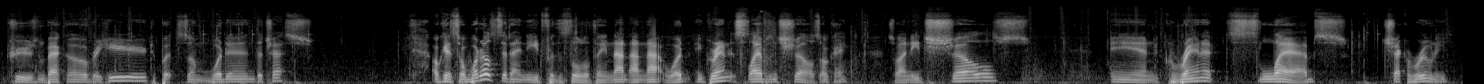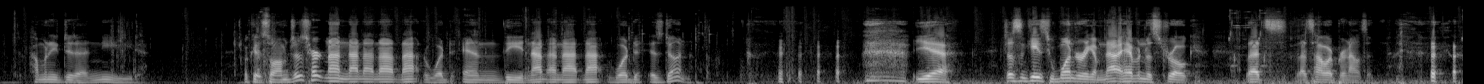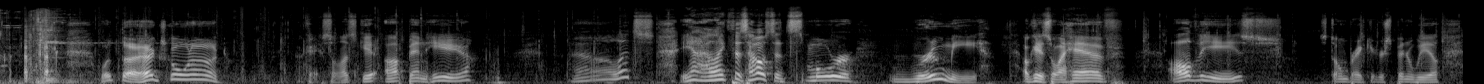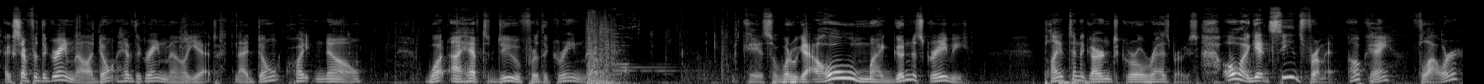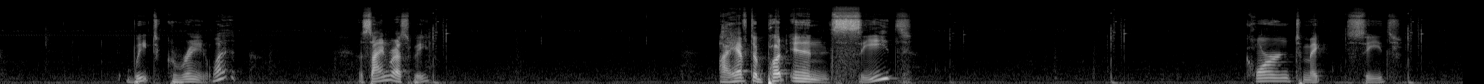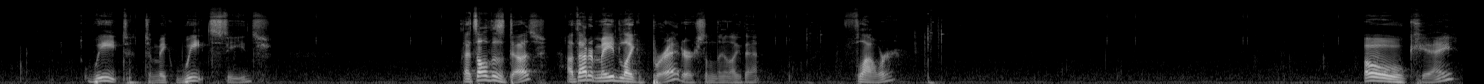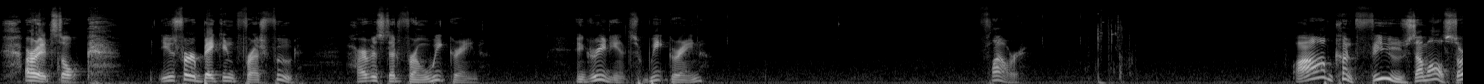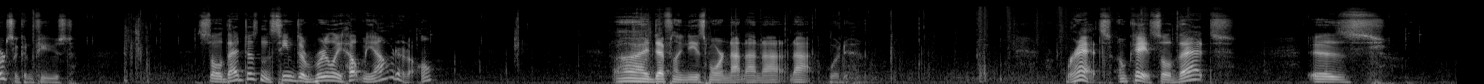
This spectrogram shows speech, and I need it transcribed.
Cruising back over here to put some wood in the chest. Okay, so what else did I need for this little thing? Not, not, not wood. And granite slabs and shells. Okay, so I need shells and granite slabs. Checkaroonie. How many did I need? Okay, so I'm just hurting on not, not, not, not wood, and the not, not, not, not wood is done. yeah, just in case you're wondering, I'm not having a stroke. That's that's how I pronounce it. what the heck's going on? Okay, so let's get up in here. Uh, let's, yeah, I like this house. It's more roomy. Okay, so I have all these Stonebreaker, spin wheel, except for the grain mill. I don't have the grain mill yet, and I don't quite know what I have to do for the grain mill. Okay, so what do we got? Oh my goodness gravy. Plant in a garden to grow raspberries. Oh, I get seeds from it. Okay. Flour. Wheat grain. What? Assign recipe. I have to put in seeds? Corn to make seeds. Wheat to make wheat seeds. That's all this does? I thought it made like bread or something like that. Flour. Okay. Alright, so used for baking fresh food. Harvested from wheat grain. Ingredients wheat grain, flour. I'm confused. I'm all sorts of confused. So that doesn't seem to really help me out at all. I definitely need some more not, not, not, not wood. Rats. Okay, so that is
